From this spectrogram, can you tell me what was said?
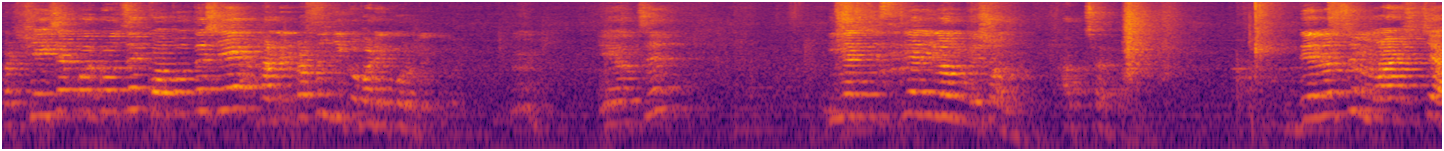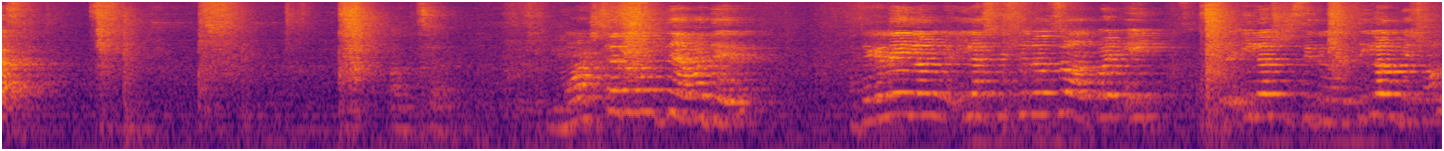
বাট সেই হিসাব করবে হচ্ছে কততে সে হান্ড্রেড পার্সেন্ট রিকভারি করবে। এই হচ্ছে ইলাস্টিসিটি আর ইলংগেশন আচ্ছা দেন হচ্ছে ময়েশ্চার আচ্ছা ময়েশ্চারের মধ্যে আমাদের যেখানে ইলাস্টিসিটি হচ্ছে 1.8 ইলাস্টিসিটি মানে ইলংগেশন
